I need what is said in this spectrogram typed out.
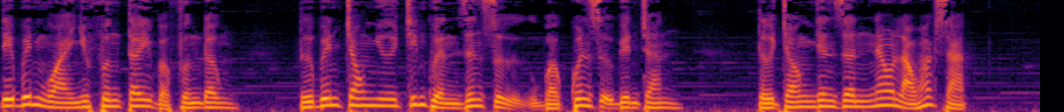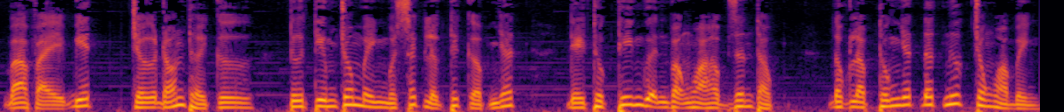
Đi bên ngoài như phương Tây và phương Đông, từ bên trong như chính quyền dân sự và quân sự viên trăn, Từ trong nhân dân neo lào hắc sạt. Ba phải biết chờ đón thời cơ, Tự tìm cho mình một sách lược thích hợp nhất Để thực thi nguyện vọng hòa hợp dân tộc, Độc lập thống nhất đất nước trong hòa bình.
